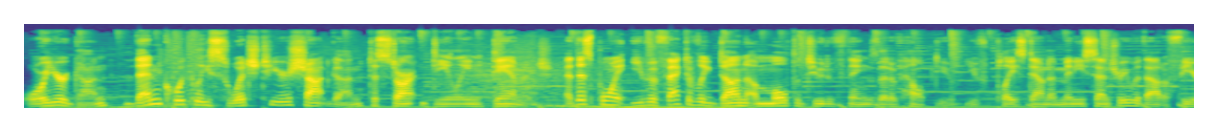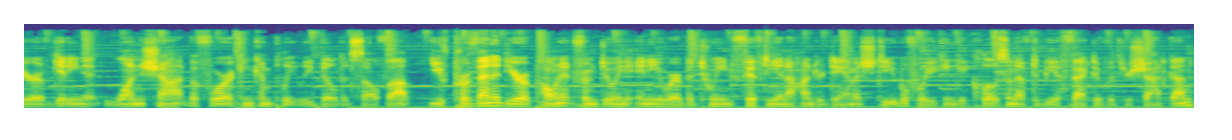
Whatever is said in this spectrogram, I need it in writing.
or your gun, then quickly switch to your shotgun to start dealing damage. At this point, you've effectively done a multitude of things that have helped you. You've placed down a mini sentry without a fear of getting it one shot before it can completely build itself up. You've prevented your opponent from doing anywhere between 50 and 100 damage to you before you can get close enough to be effective with your shotgun.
